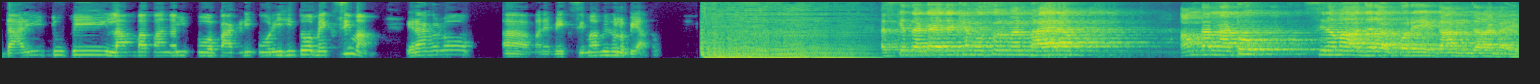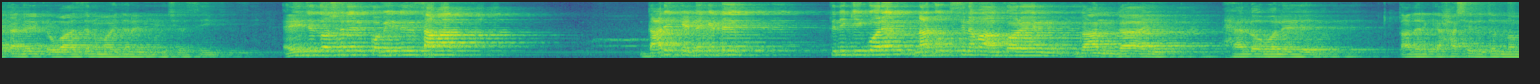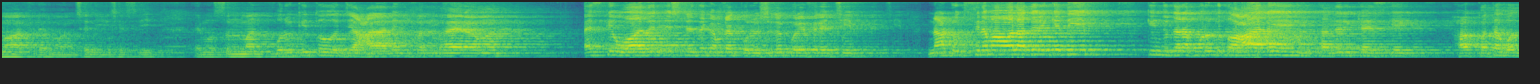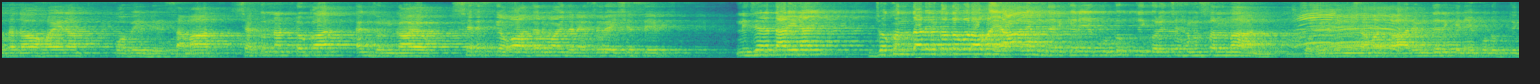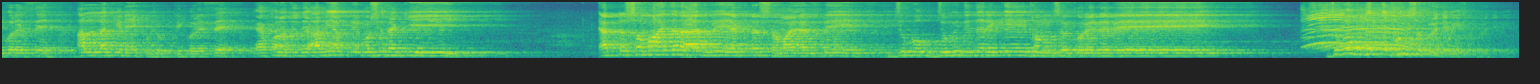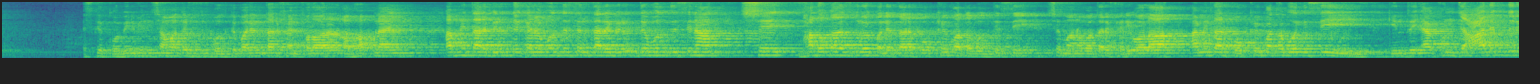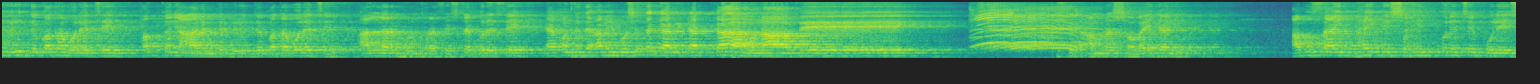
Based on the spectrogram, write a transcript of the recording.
দাড়ি, টুপি, লাম্বা পাঞ্জাবি পাগড়ি পরিহিত ম্যাক্সিমাম এরা হলো মানে ম্যাক্সিমামই হলো বেয়াদব। আজকে তাকায় মুসলমান আমরা নাটক, সিনেমা যারা করে, গান যারা গায়, তাদেরকে ওয়াজের ময়দানে নিয়ে এসেছি। এই যে দশরের কবির বিন সামাদ, দাড়ি কেটে কেটে তিনি কি করেন? নাটক, সিনেমা করেন, গান গায়। হ্যালো বলে তাদেরকে হাসির জন্য মাহফিলের মঞ্চে নিয়ে এসেছি। এই মুসলমান প্রকৃত যে আলেম হন ভাইরা আমার, আজকে ওয়াজের স্টেজ থেকে আমরা কলুষিত করে ফেলেছি। নাটক সিনেমাওয়ালাদেরকে দিয়ে কিন্তু যারা প্রকৃত আলেম, তাদেরকে আজকে হক কথা বলতে দেওয়া হয় না। কবির বিন সামাদ সে নাট্যকার, একজন গায়ক, সে আজকে ওয়াজের ময়দানে চলে এসেছে। নিজের দাড়ি নাই, যখন দাড়ির কথা বলা হয়, আলেমদেরকে নিয়ে কটূক্তি করেছে হে মুসলমান। কবির বিন সামাদ নিয়ে কটূক্তি করেছে, আল্লাহকে নিয়ে করেছে। এখনও যদি আমি আপনি বসে থাকি, একটা সময় যারা আসবে, একটা সময় আসবে, যুবক যুবতীদেরকে ধ্বংস করে দেবে। যুবকদেরকে ধ্বংস করে দেবে। আজকে কবির বিন সামাদের বলতে পারেন, তার ফ্যান ফলোয়ারের অভাব নাই। আপনি তার বিরুদ্ধে কেন বলতেছেন? তার বিরুদ্ধে বলতেছি না। সে ভালো কাজগুলো করলে তার পক্ষে কথা বলতেছি। সে মানবতার ফেরিওয়ালা, আমি তার পক্ষে কথা বলেছি। কিন্তু এখন যে আলেমদের বিরুদ্ধে কথা বলেছে, হকানি আলেমদের বিরুদ্ধে কথা বলেছে, আল্লাহর ভুল ধরার চেষ্টা করেছে। এখন যদি আমি বসে থাকি, আমি টাটকা আজকে আমরা সবাই জানি, আবু সাইদ ভাইকে শহীদ করেছে পুলিশ।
